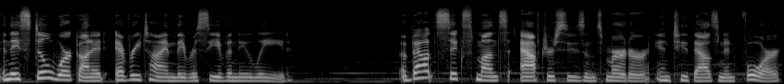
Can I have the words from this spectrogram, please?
and they still work on it every time they receive a new lead. About six months after Susan's murder in 2004,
